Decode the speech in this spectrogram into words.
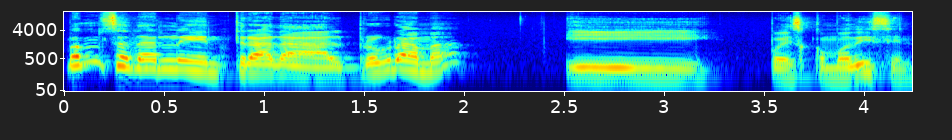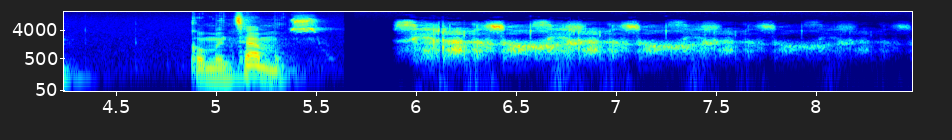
Vamos a darle entrada al programa y, pues como dicen, comenzamos. Cierra los ojos, cierra los ojos, cierra los ojos, cierra los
